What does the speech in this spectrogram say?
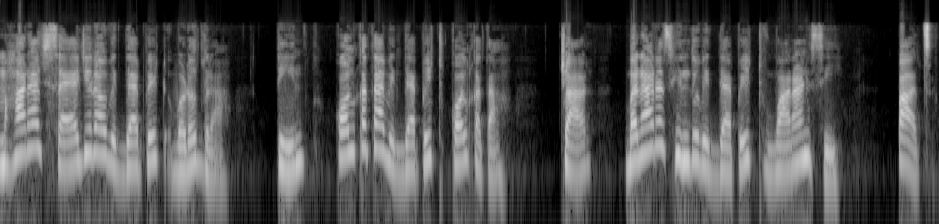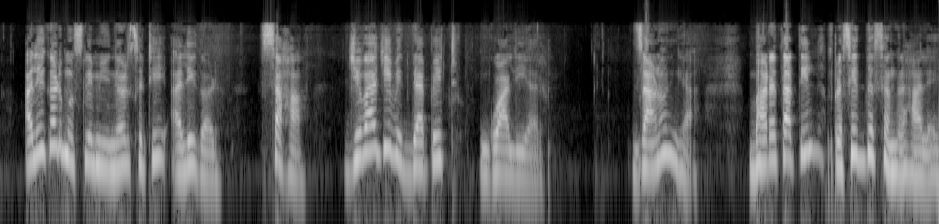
महाराज सयाजीराव विद्यापीठ वडोदरा. तीन कोलकाता विद्यापीठ कोलकाता. चार बनारस हिंदू विद्यापीठ वाराणसी. पाच अलीगड मुस्लिम युनिव्हर्सिटी अलीगड सहा जिवाजी विद्यापीठ ग्वालियर. जाणून घ्या. भारतातील प्रसिद्ध संग्रहालय.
